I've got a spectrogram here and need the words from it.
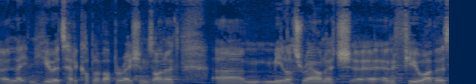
uh, Lleyton Hewitt's had a couple of operations on it, um, Milos Raonic, uh, and a few others.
